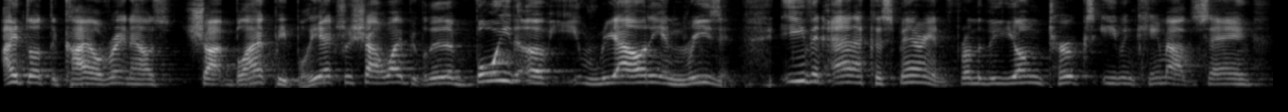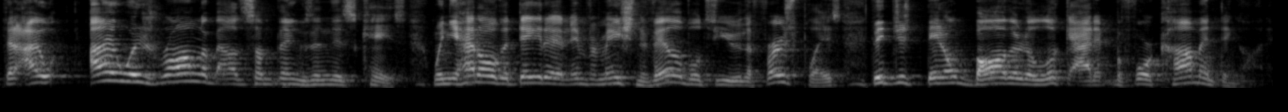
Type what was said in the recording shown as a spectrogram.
I thought that Kyle Rittenhouse shot black people. He actually shot white people. They're devoid of reality and reason. Even Ana Kasparian from the Young Turks even came out saying that I I was wrong about some things in this case. When you had all the data and information available to you in the first place, they just they don't bother to look at it before commenting on it.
